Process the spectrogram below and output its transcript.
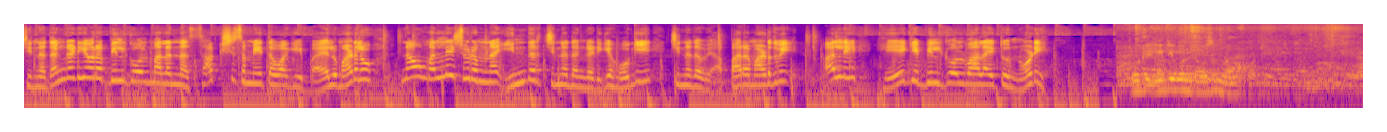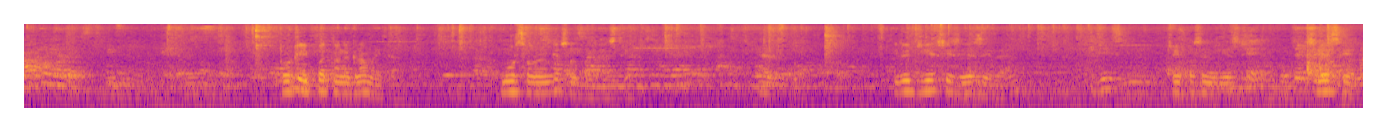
ಚಿನ್ನದಂಗಡಿಯವರ ಬಿಲ್ ಗೋಲ್ಮಾಲ್ ಅನ್ನ ಸಾಕ್ಷಿ ಸಮೇತವಾಗಿ ಬಯಲು ಮಾಡಲು ನಾವು ಮಲ್ಲೇಶ್ವರಂನ ಇಂದರ್ ಚಿನ್ನದಂಗಡಿಗೆ ಹೋಗಿ ಚಿನ್ನದ ವ್ಯಾಪಾರ ಮಾಡಿದ್ವಿ. ಅಲ್ಲಿ ಹೇಗೆ ಬಿಲ್ ಗೋಲ್ಮಾಲ್ ಆಯ್ತು ನೋಡಿ ಟೋಟಲ್ ಇಪ್ಪತ್ನಾಲ್ಕು ಗ್ರಾಮ್ ಆಯ್ತಾ. ಮೂರು ಸಾವಿರಕ್ಕೆ ಸ್ವಲ್ಪ ಜಾಸ್ತಿ. ಇದು G S T C S ಇದೆ. Three percent G S T C S C two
